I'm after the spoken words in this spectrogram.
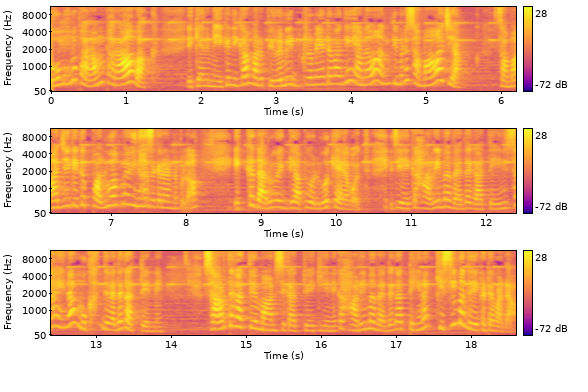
ඔහොම හොම පරම්පරාවක් එකැන මේක නිකම් අර පිරමිඩ් ක්‍රමයට වගේ යනවා අන්තිමට සමාජයක් සමාජයක එක පළුවක්ම විනාස කරන්න පුලා එක දරුවෙක්ගේ අපි ඔළුව කෑවොත් ඉති ඒක හරිම වැදගත්තේ නිසා එනම් මොකක්ද වැදගත්වෙන්නේ සාර්ථකත්වය මානසිකත්වය කියන එක හරිම වැදගත් එහෙනම් කිසිම දෙයකට වඩා.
